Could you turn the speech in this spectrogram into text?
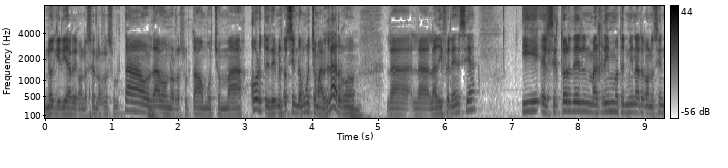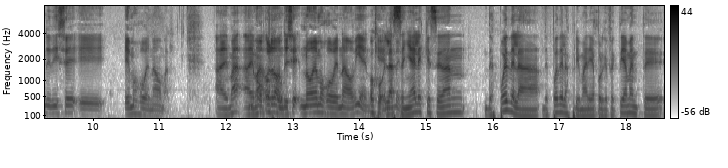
no quería reconocer los resultados, daba unos resultados mucho más cortos y terminó siendo mucho más largo Mm. la, la- la diferencia. Y el sector del macrismo termina reconociendo y dice, eh, hemos gobernado mal. Además, además No, perdón, ojo, dice, no hemos gobernado bien. ojo, que las señales que se dan después de la después de las primarias, porque efectivamente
